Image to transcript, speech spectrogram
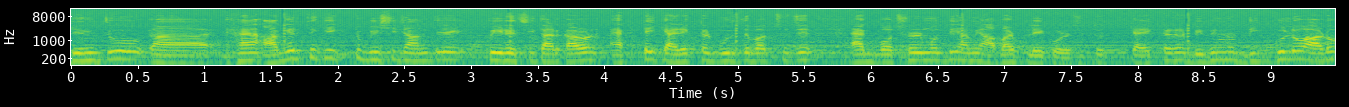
কিন্তু হ্যাঁ আগের থেকে একটু বেশি জানতে পেরেছি, তার কারণ একটাই ক্যারেক্টার বুঝতে পারছ যে এক বছরের মধ্যেই আমি আবার প্লে করেছি। তো ক্যারেক্টারের বিভিন্ন দিকগুলো আরও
